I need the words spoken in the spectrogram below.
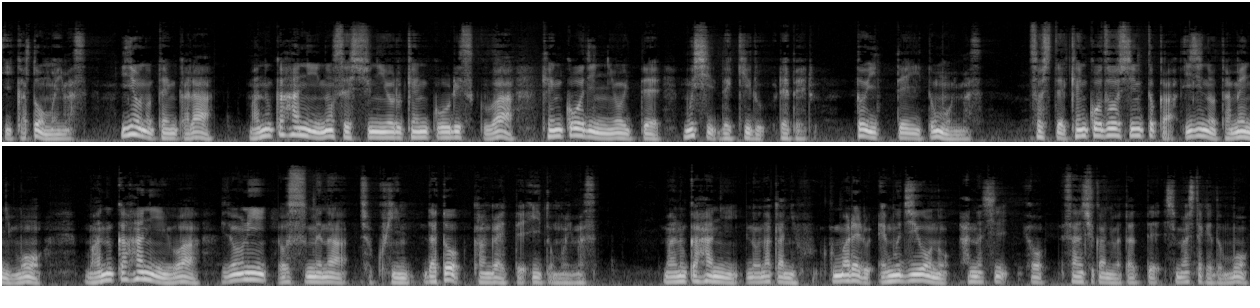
いいかと思います。以上の点からマヌカハニーの摂取による健康リスクは健康人において無視できるレベルと言っていいと思います。そして健康増進とか維持のためにもマヌカハニーは非常におすすめな食品だと考えていいと思います。マヌカハニーの中に含まれる MGO の話を3週間にわたってしましたけども、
